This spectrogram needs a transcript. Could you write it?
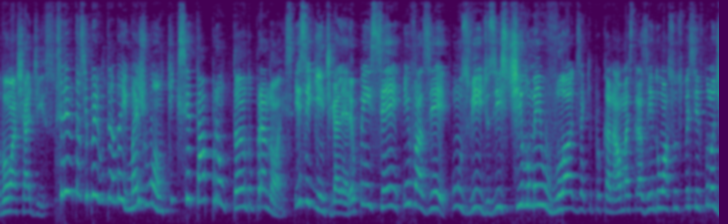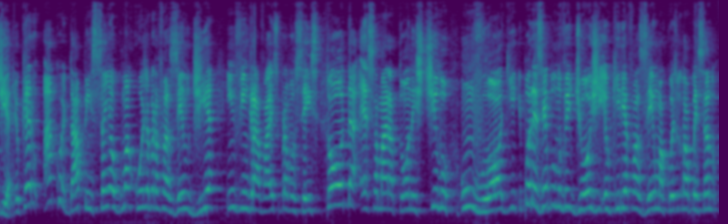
vão achar disso. Você deve estar se perguntando aí, mas João, o que, que você tá aprontando pra nós? E seguinte, galera, eu pensei em fazer uns vídeos estilo meio vlogs aqui pro canal, mas trazendo um assunto específico no dia. Eu quero acordar, pensar em alguma coisa pra fazer no dia, enfim, gravar isso pra vocês toda essa maratona, estilo um vlog. E, por exemplo, no vídeo de hoje eu queria fazer uma coisa que eu tava pensando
